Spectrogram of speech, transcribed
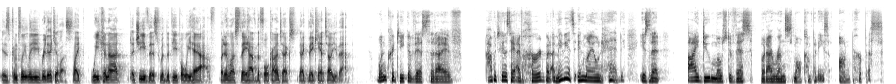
is completely ridiculous. Like we cannot achieve this with the people we have. But unless they have the full context, like they can't tell you that. One critique of this that I've I was going to say I've heard, but maybe it's in my own head is that I do most of this, but I run small companies on purpose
